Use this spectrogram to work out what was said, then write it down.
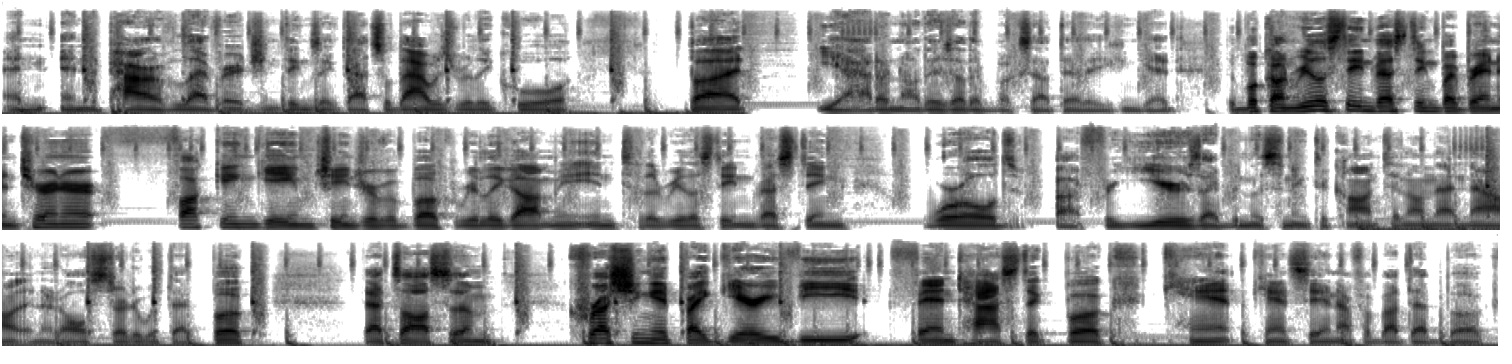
and and the power of leverage and things like that. So that was really cool. But yeah, I don't know. There's other books out there that you can get. The book on real estate investing by Brandon Turner, fucking game changer of a book. Really got me into the real estate investing world uh, for years. I've been listening to content on that now, and it all started with that book. That's awesome. Crushing It by Gary Vee, fantastic book. Can't can't say enough about that book.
